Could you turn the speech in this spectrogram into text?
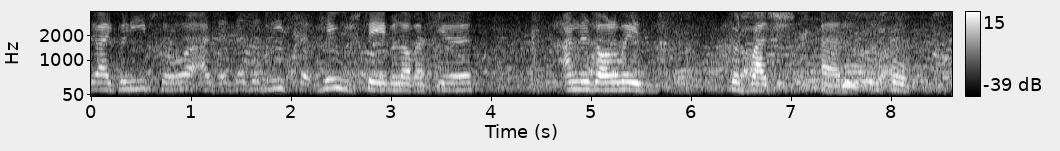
I, I believe so. I, there's at least a huge table of us here, and there's always good Welsh um, support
